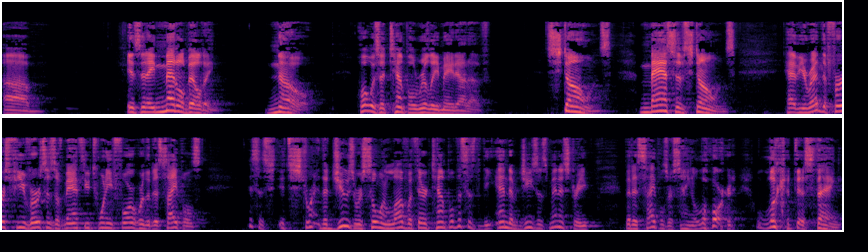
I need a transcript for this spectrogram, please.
Um, is it a metal building? No. What was a temple really made out of? Stones. Massive stones. Have you read the first few verses of Matthew 24 where the disciples this is, it's The Jews were so in love with their temple. This is the end of Jesus' ministry. The disciples are saying, Lord, look at this thing.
